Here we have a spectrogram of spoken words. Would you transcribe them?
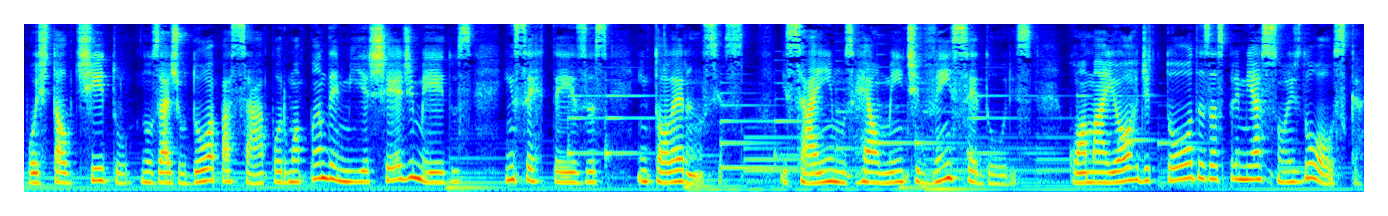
pois tal título nos ajudou a passar por uma pandemia cheia de medos, incertezas, intolerâncias e saímos realmente vencedores, com a maior de todas as premiações do Oscar,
